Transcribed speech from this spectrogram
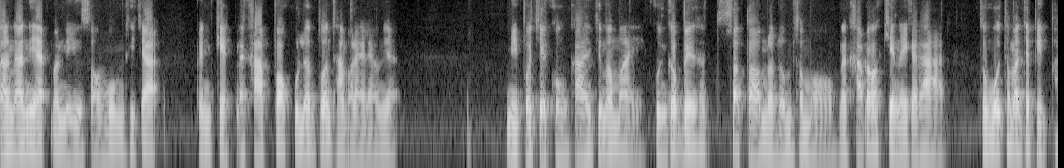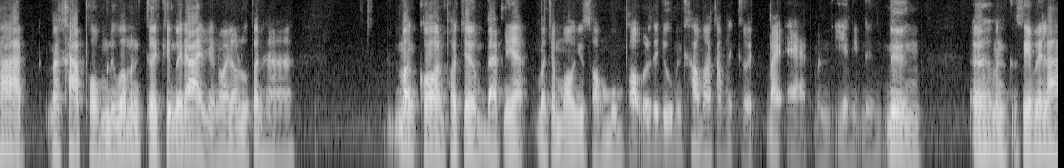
ดังนั้นเนี่ยมันมีอยู่ 2 มุมที่จะเป็นเกตนะครับพอคุณเริ่มต้นทำอะไรแล้วเนี่ยมีโปรเจกต์โครงการขึ้นมาใหม่ คุณก็เบนสตอมระดมสมองนะครับแล้วก็เขียนในกระดาษ สมมุติถ้ามันจะผิดพลาดนะครับผมหรือว่ามันเกิดขึ้นไม่ได้อย่างน้อยเรารู้ปัญหา มังกรพอเจอแบบนี้มันจะมองอยู่ 2 มุมเพราะวัตถุมันเข้ามาทำให้เกิดไบแอดมันเอียงนิดนึงหนึ่งเออมันเสียเวลา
